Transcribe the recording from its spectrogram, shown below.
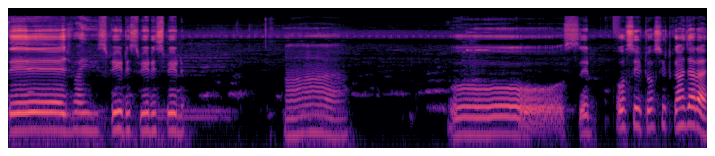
तेज भाई स्पीड स्पीड स्पीड हाँ। ओ सीट ओ सीट ओ सीट कहाँ जा रहा है?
